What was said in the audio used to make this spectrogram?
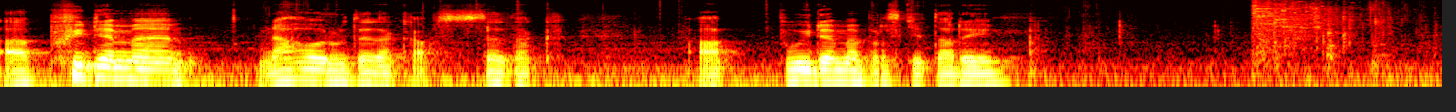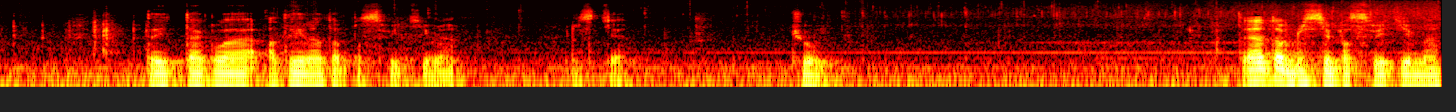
a půjdeme nahoru, to je tak, to tak. A půjdeme prostě tady. Teď takhle a teď na to posvítíme. Prostě. Čum. Teď na to prostě posvítíme.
